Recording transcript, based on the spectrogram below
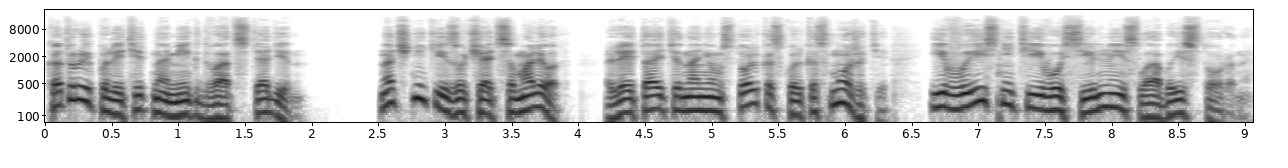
который полетит на МиГ-21. Начните изучать самолет, летайте на нем столько, сколько сможете, и выясните его сильные и слабые стороны».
